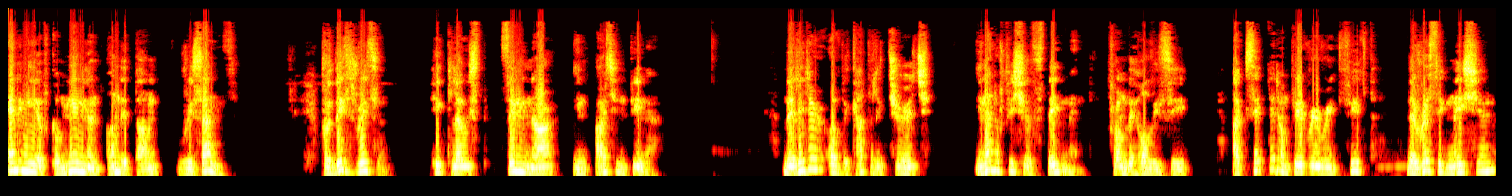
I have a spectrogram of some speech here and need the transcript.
enemy of communion on the tongue, resigns. For this reason, he closed seminar in Argentina. The leader of the Catholic Church, in an official statement from the Holy See, accepted on February 5th the resignation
